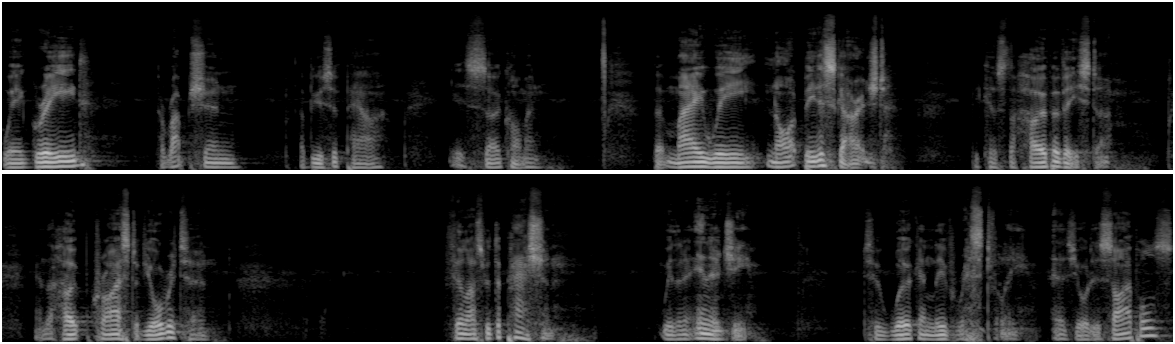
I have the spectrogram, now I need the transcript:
where greed, corruption, abuse of power is so common. But may we not be discouraged because the hope of Easter and the hope, Christ, of your return fill us with the passion, with an energy to work and live restfully as your disciples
